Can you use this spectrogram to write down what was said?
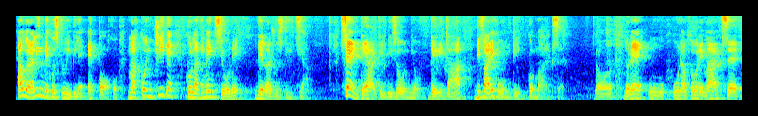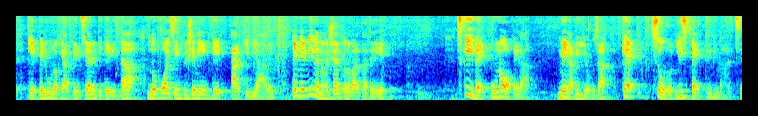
Allora l'indecostruibile è poco, ma coincide con la dimensione della giustizia. Sente anche il bisogno Derrida di fare conti con Marx. No, non è un, un, autore Marx che per uno che ha il pensiero di Derrida lo puoi semplicemente archiviare. E nel 1993 scrive un'opera meravigliosa che sono Gli spettri di Marx.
